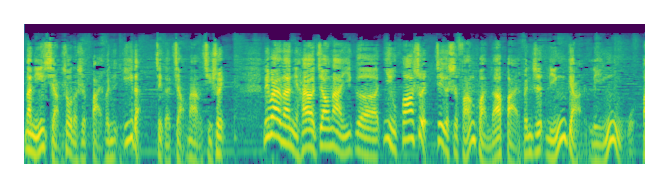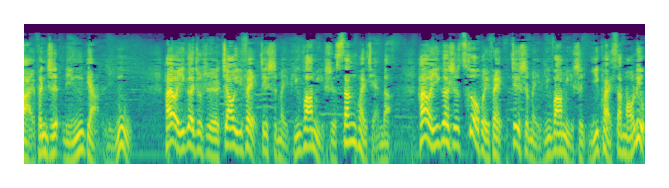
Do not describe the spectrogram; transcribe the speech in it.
那您享受的是百分之一的这个缴纳的契税。另外呢，你还要交纳一个印花税，这个是房款的百分之零点零五，百分之零点零五。还有一个就是交易费，这是每平方米是三块钱的。还有一个是测绘费，这是每平方米是一块三毛六。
